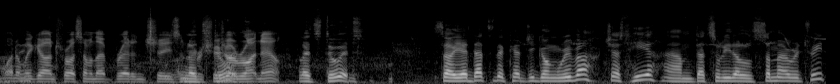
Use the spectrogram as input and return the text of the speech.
I Why don't we go and try some of that bread and cheese and Let's prosciutto right now? Let's do it. So yeah, that's the Cudgegong River just here. Um, that's a little summer retreat.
